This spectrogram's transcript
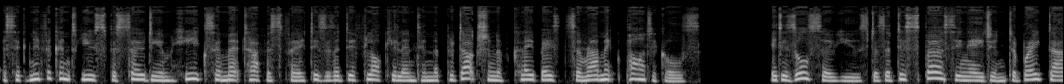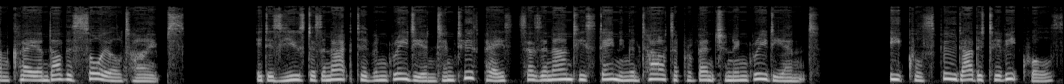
A significant use for sodium hexametaphosphate is as a deflocculant in the production of clay-based ceramic particles. It is also used as a dispersing agent to break down clay and other soil types. It is used as an active ingredient in toothpastes as an anti-staining and tartar prevention ingredient. Equals food additive equals,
